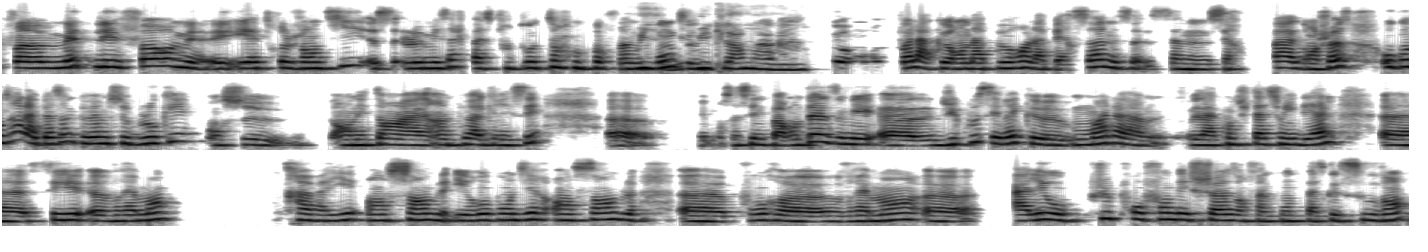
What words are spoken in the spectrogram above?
enfin, mettre les formes et, être gentil, le message passe tout autant en fin oui, de compte. Oui, clairement. Oui. voilà, qu'en apeurant la personne, ça, ne sert pas à grand-chose. Au contraire, la personne peut même se bloquer en, se, en étant un peu agressée. Euh, mais bon, ça c'est une parenthèse, mais du coup, c'est vrai que moi, la, la consultation idéale, c'est vraiment travailler ensemble et rebondir ensemble pour vraiment aller au plus profond des choses, en fin de compte, parce que souvent,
